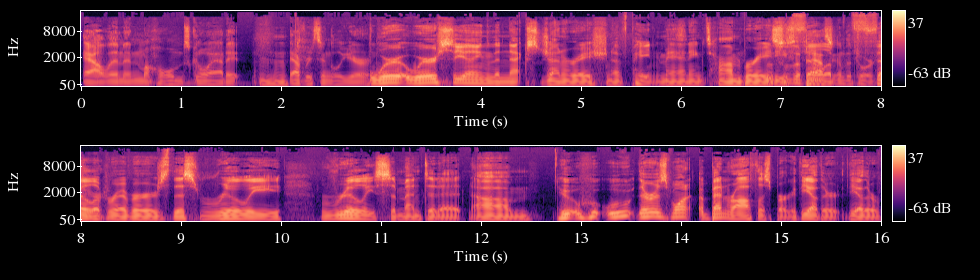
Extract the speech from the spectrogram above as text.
Allen, and Mahomes go at it every single year. We're we're seeing the next generation of Peyton Manning, Tom Brady, This was a Philip passing of the torch Philip. Rivers. This really really cemented it. Um, who, who, who there was one Ben Roethlisberger, the other the other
